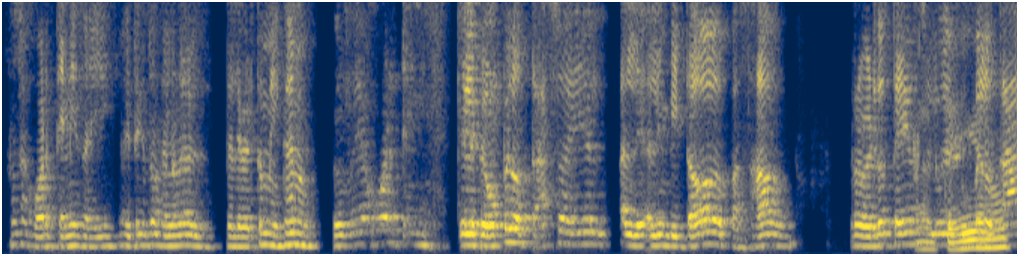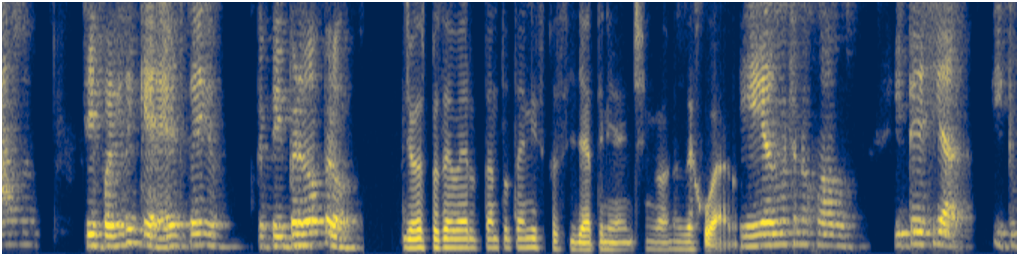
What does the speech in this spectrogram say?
fuimos a jugar tenis ahí. Ahorita que estamos hablando del, del Alberto Mexicano. Fuimos a jugar tenis. Que le pegó un pelotazo ahí al, al, invitado pasado. Roberto Tello, se pegó un pelotazo. Sí, fue sin querer, Tello. Te pedí perdón, pero yo después de ver tanto tenis, pues ya tenía un chingones de jugar. Sí, hace mucho no jugamos. Y te decía, y tú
